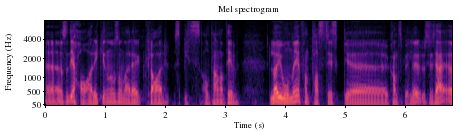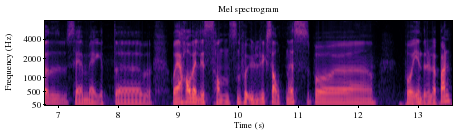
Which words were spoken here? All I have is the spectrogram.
Eh, så de har ikke noen sånn derre klar spissalternativ. Lajoni, fantastisk uh, kantspiller, syns jeg. Ser meget uh, Og jeg har veldig sansen for Ulrik Saltnes på, uh, på indreløperen.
